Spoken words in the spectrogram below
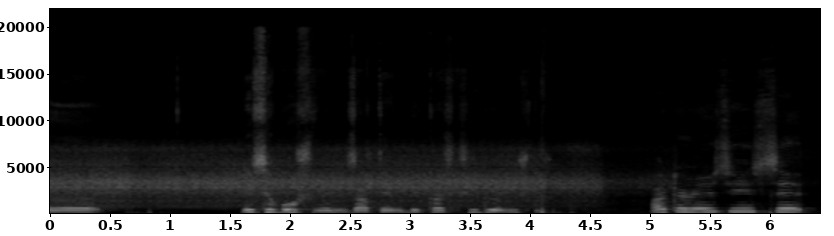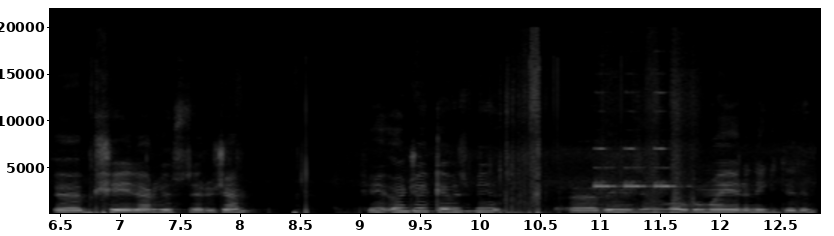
e, neyse boş verin. Zaten birkaç kişi görmüştür. Arkadaşlar size e, bir şeyler göstereceğim. Şey, öncelikle biz bir e, benzin doldurma yerine gidelim.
